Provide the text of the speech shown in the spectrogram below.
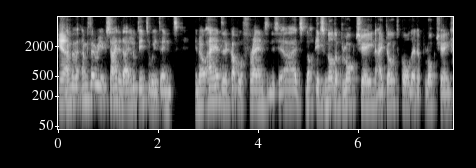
yeah. I'm I'm very excited. I looked into it, and you know, I had a couple of friends, and they say, "Ah, it's not it's not a blockchain. I don't call that a blockchain."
